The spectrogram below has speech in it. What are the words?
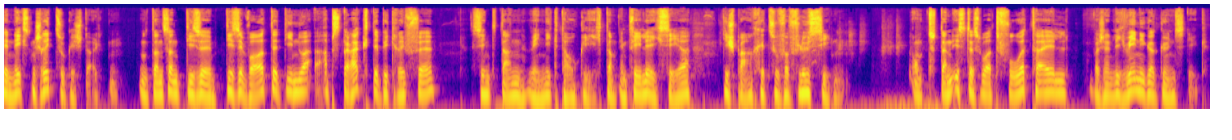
den nächsten Schritt zu gestalten. Und dann sind diese, diese Worte, die nur abstrakte Begriffe sind dann wenig tauglich. Da empfehle ich sehr, die Sprache zu verflüssigen. Und dann ist das Wort Vorteil wahrscheinlich weniger günstig,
